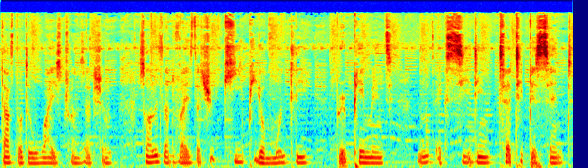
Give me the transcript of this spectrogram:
That's not a wise transaction. So I always advise that you keep your monthly repayment not exceeding 30%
